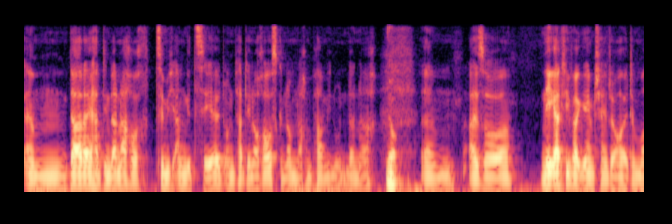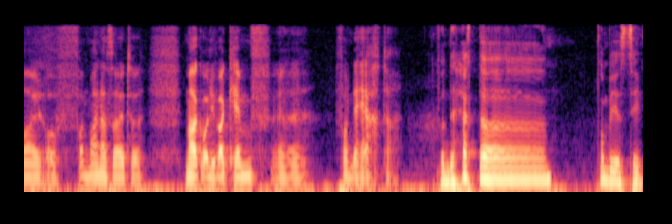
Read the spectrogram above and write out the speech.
ähm, Dardai hat ihn danach auch ziemlich angezählt und hat ihn auch rausgenommen nach ein paar Minuten danach. Ja. Ähm, also negativer Gamechanger heute mal auf, von meiner Seite. Marc Oliver Kempf äh, von der Hertha. Von der Hertha vom BSC.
